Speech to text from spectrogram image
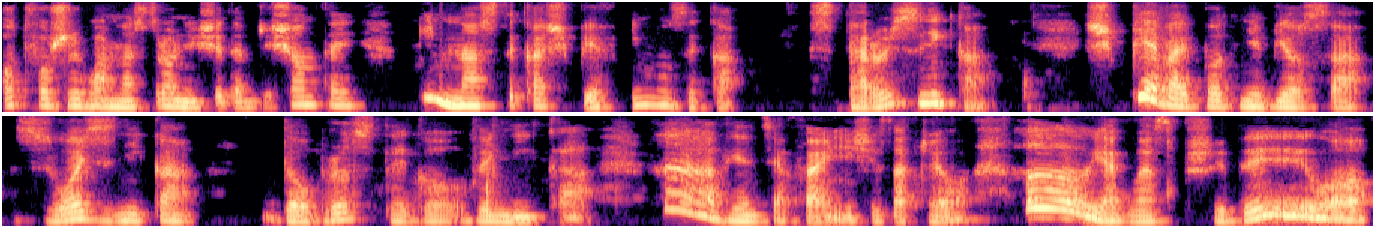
otworzyłam na stronie 70 gimnastyka, śpiew i muzyka. Starość znika. Śpiewaj pod niebiosa, złość znika, dobro z tego wynika. A więc jak fajnie się zaczęło. O, jak was przybyło,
